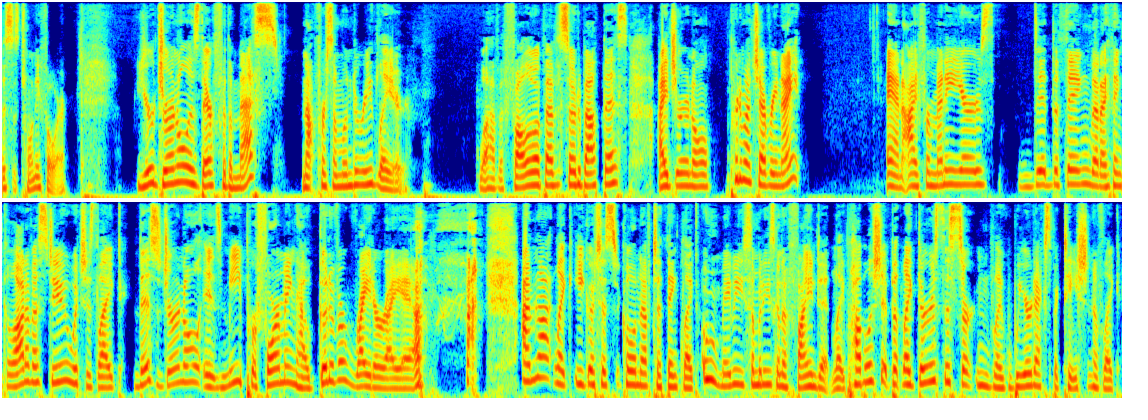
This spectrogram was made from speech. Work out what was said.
This is 24. Your journal is there for the mess, not for someone to read later. We'll have a follow up episode about this. I journal pretty much every night. And I, for many years, did the thing that I think a lot of us do, which is like, this journal is me performing how good of a writer I am. I'm not like egotistical enough to think like, oh, maybe somebody's going to find it, like publish it. But like, there is this certain like weird expectation of like,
